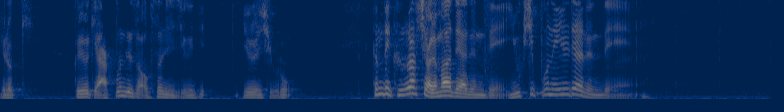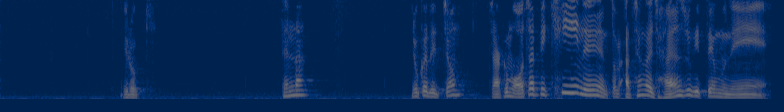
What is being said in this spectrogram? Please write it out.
이렇게. 그 이렇게 약분돼서 없어지지, 그지? 이런 식으로. 근데 그 값이 얼마 돼야 된대? 60분의 1 돼야 된대. 이렇게. 됐나? 여기까지 됐죠? 자 그럼 어차피 k는 또 마찬가지 자연수기 때문에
